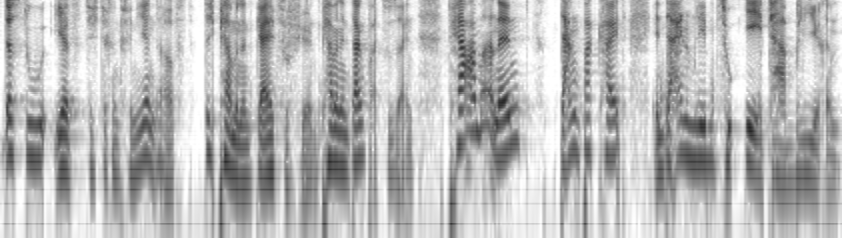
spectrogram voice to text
dass du jetzt dich darin trainieren darfst, dich permanent geil zu fühlen, permanent dankbar zu sein, permanent Dankbarkeit in deinem Leben zu etablieren.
